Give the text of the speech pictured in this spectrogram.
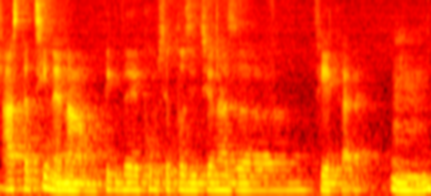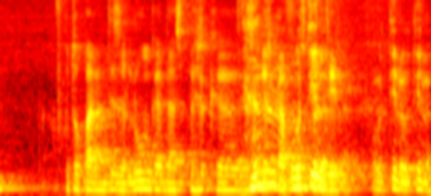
asta ține, na, un pic de cum se poziționează fiecare. Mm-hmm. Am făcut o paranteză lungă, dar sper că, sper că a fost utilă. Utilă, utilă. utilă.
